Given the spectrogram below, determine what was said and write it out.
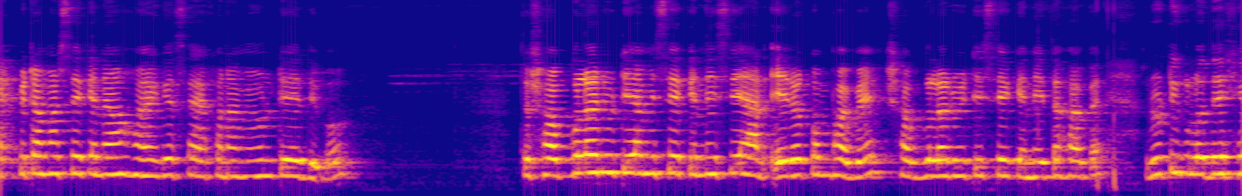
এক পিঠ আমার সেকে নেওয়া হয়ে গেছে, এখন আমি উল্টিয়ে দিব। তো সবগুলো রুটি আমি সেকে নিছি আর এরকমভাবে সবগুলো রুটি সেকে নিতে হবে। রুটিগুলো দেখে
